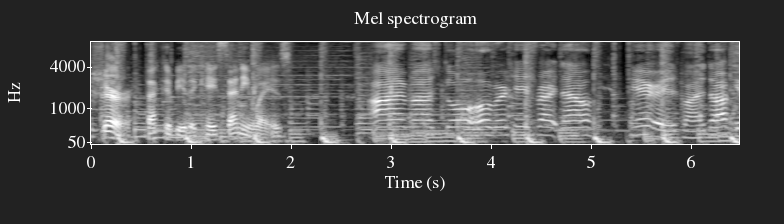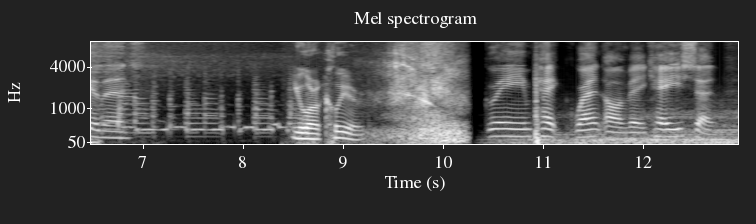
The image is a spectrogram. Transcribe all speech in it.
Sure, that could be the case anyways. I must go overseas right now. Here is my documents. You are cleared. Green Pig went on vacation,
